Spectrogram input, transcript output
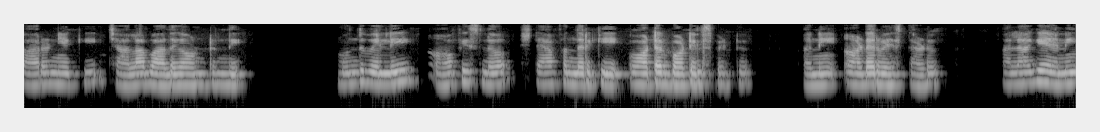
కారుణ్యకి చాలా బాధగా ఉంటుంది. ముందు వెళ్ళి ఆఫీస్లో స్టాఫ్ అందరికీ వాటర్ బాటిల్స్ పెట్టు అని ఆర్డర్ వేస్తాడు. అలాగే అని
